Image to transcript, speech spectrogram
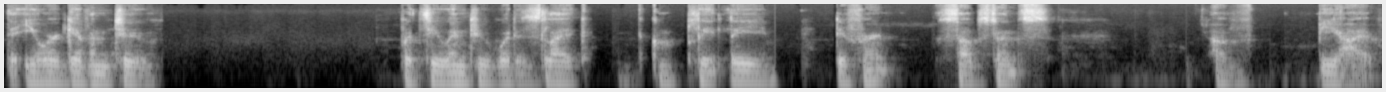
that you are given to, puts you into what is like a completely different substance of beehive.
